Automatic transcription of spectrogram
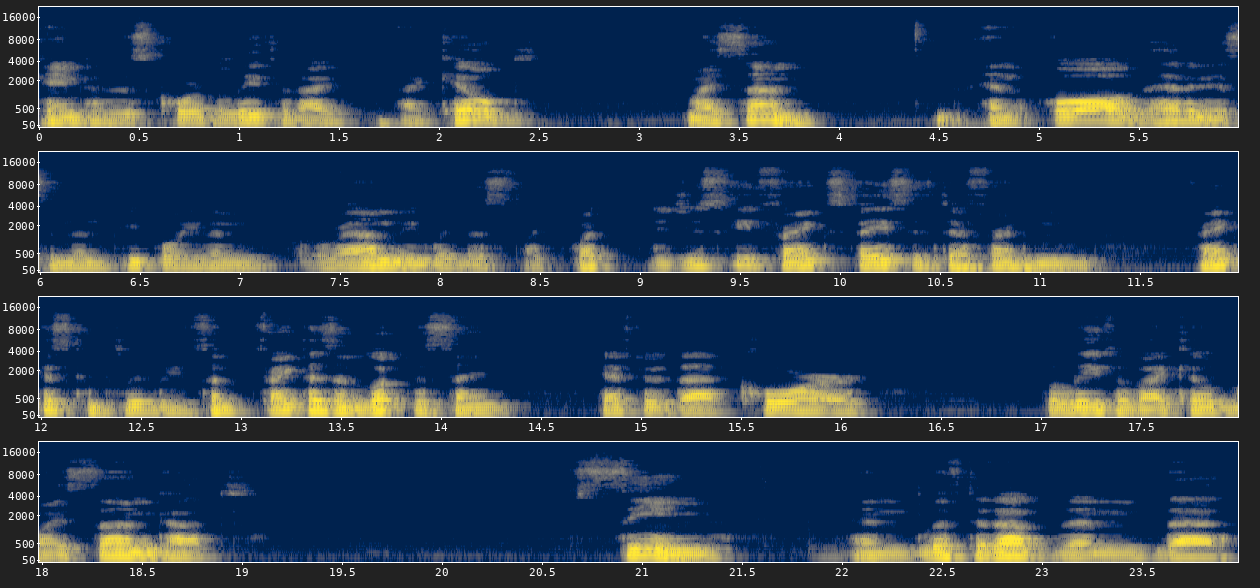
came to this core belief that I I killed my son, and all the heaviness, and then people even around me witnessed like, what did you see? Frank's face is different, and Frank is completely. Some, Frank doesn't look the same after that core belief of I killed my son got seen and lifted up, then that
